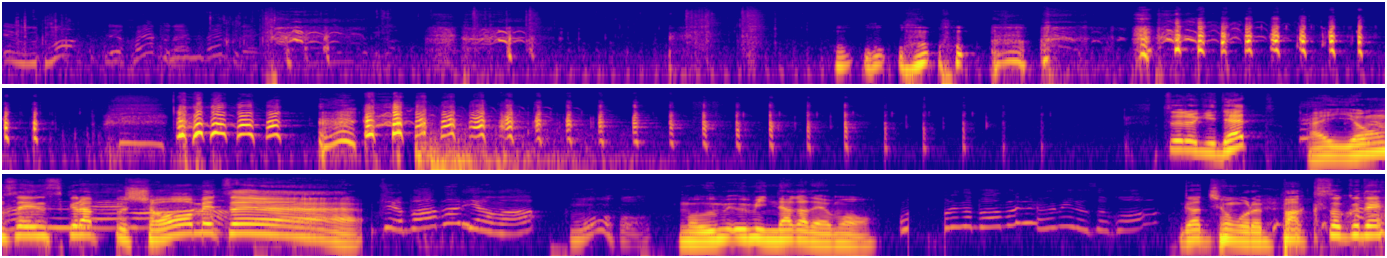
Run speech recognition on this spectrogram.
えうまっ。え早くない？早くない？おおおお。剣で はい4000スクラップ消滅。てかバーバリアンは？ももう海海の中だよもう。俺のバーバリアン海の底？ガチョン俺爆速で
